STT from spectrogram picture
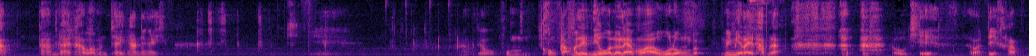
าพตามได้นะว่ามันใช้งานยังไง โอเค เดี๋ยวผมคงกลับมาเล่นนิโอแล้วแหละเพราะว่าอูลงแบบไม่มีอะไรทำแล้ว โอเค สวัสดีครับ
